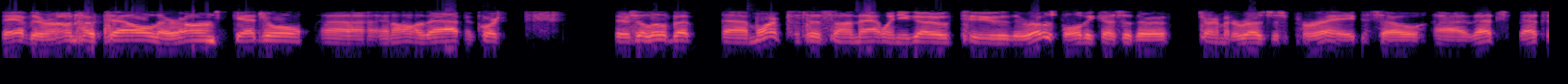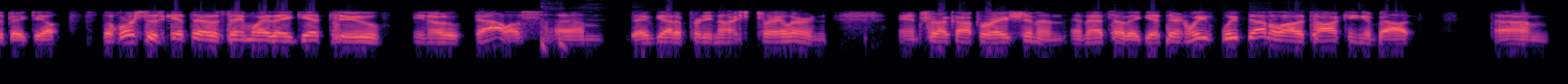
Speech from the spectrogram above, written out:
they have their own hotel, their own schedule, uh, and all of that. And of course, there's a little bit uh, more emphasis on that when you go to the Rose Bowl because of the Tournament of Roses parade. So uh, that's that's a big deal. The horses get there the same way they get to you know Dallas. Um, they've got a pretty nice trailer and and truck operation, and and that's how they get there. And we've we've done a lot of talking about um,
